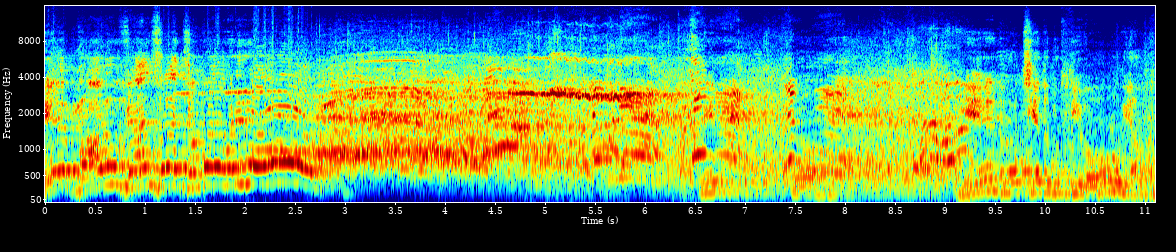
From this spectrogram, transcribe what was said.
ಏ ಬಾಳು ಫ್ಯಾನ್ಸ್ ಚಪ್ಪಲ ಹೊಡಿರೋ! ಏನ್ ರೋಚಿ ಎದ್ದು ಬಿಡ್ತೀವೋ ಯಪ್ಪ.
